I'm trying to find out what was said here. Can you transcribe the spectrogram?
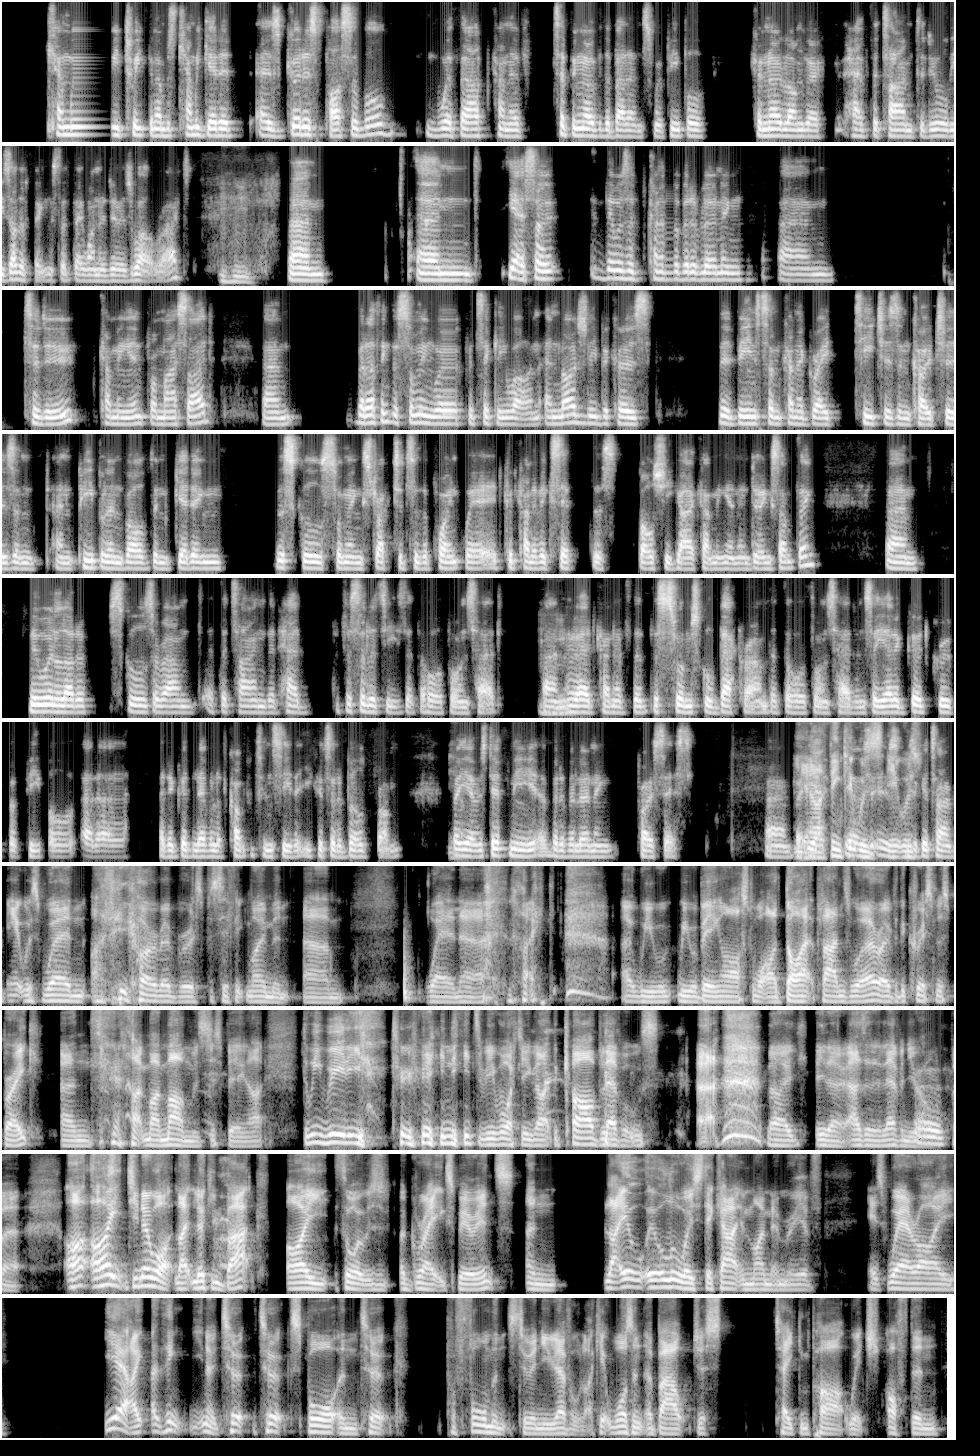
can we tweak the numbers? Can we get it as good as possible without kind of tipping over the balance where people can no longer have the time to do all these other things that they want to do as well, right? Mm-hmm. Um, and yeah, so there was a kind of a bit of learning um, to do coming in from my side. Um, but I think the swimming worked particularly well, and, and largely because there'd been some kind of great teachers and coaches and and people involved in getting the school swimming structured to the point where it could kind of accept this Bolshe guy coming in and doing something. Um, there weren't a lot of schools around at the time that had the facilities that the Hawthorns had, um, mm-hmm. who had kind of the, the swim school background that the Hawthorns had. And so you had a good group of people at a at a good level of competency that you could sort of build from. But yeah, it was definitely a bit of a learning process. Um, yeah, yeah, I think it, was, it was it was, a good time. It was when I think I remember a specific moment um, when uh, like uh, we were we were being asked what our diet plans were over the Christmas break, and like my mum was just being like, "Do we really do we really need to be watching like the carb levels?" like you know, as an eleven year old. Oh. But I, I do you know what? Like looking back, I thought it was a great experience, and like it'll, it'll always stick out in my memory of it's where I, yeah, I, I think you know took took sport and took performance to a new level. Like it wasn't about just taking part, which often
